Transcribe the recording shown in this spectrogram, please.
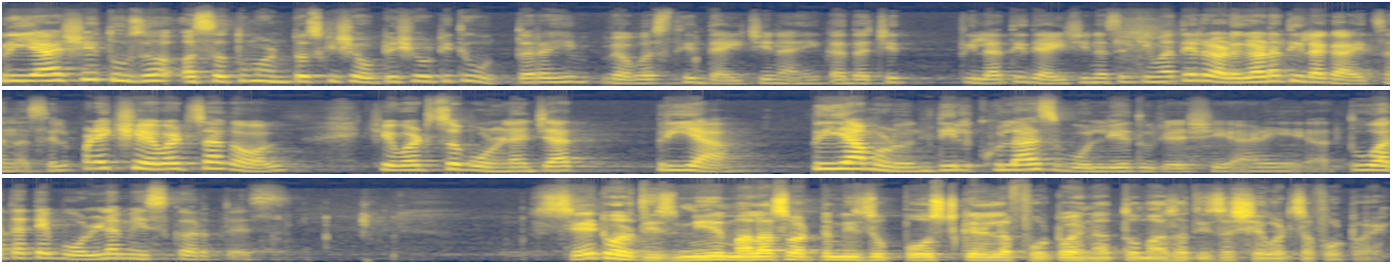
प्रियाशी तुझं असं तू म्हणतोस की शेवटी शेवटी ती उत्तरही व्यवस्थित द्यायची नाही. कदाचित तिला ती द्यायची नसेल किंवा ते रडगाणं तिला गायचं नसेल. पण एक शेवटचा कॉल शेवटचं बोलणं ज्यात प्रिया प्रिया म्हणून दिलखुलास बोलली आहे तुझ्याशी आणि तू आता ते बोलणं मिस करतोयस. सेटवरतीच मी मला असं वाटतं मी जो पोस्ट केलेला फोटो आहे ना तो माझा तिचा शेवटचा फोटो आहे.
